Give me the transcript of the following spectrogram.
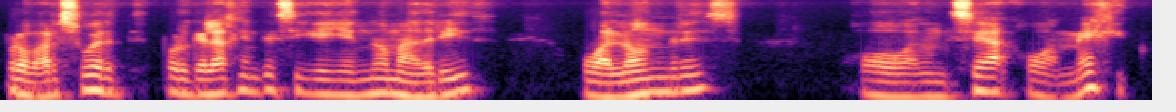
probar suerte? ¿Por qué la gente sigue yendo a Madrid o a Londres o a donde sea, o a México,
